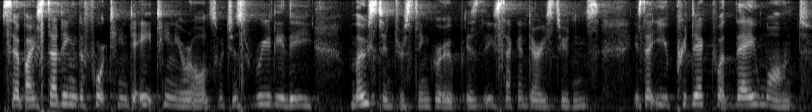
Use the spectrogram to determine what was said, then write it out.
So by studying the 14 to 18 year olds, which is really the most interesting group, is the secondary students, is that you predict what they want.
